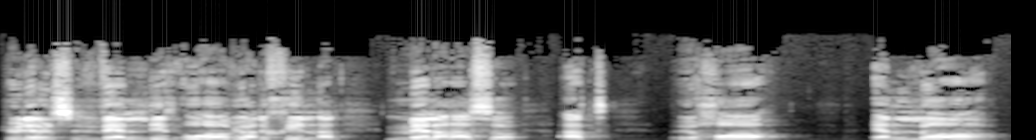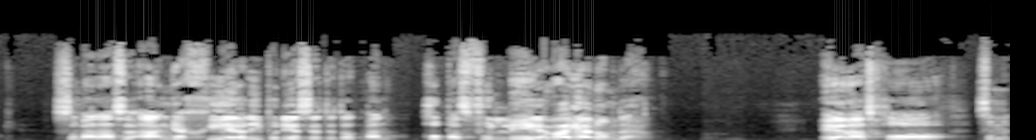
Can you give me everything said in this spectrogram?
hur det är en väldigt och avgörande skillnad mellan alltså att eh, ha en lag som man alltså är engagerad i på det sättet att man hoppas få leva genom den. Än att ha, som eh,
